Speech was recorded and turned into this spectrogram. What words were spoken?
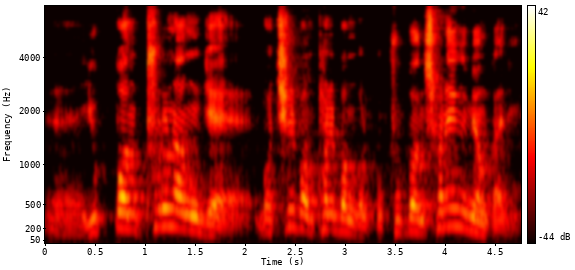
6번 푸른왕제, 뭐 7번, 8번 그렇고 9번 선행음영까지.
